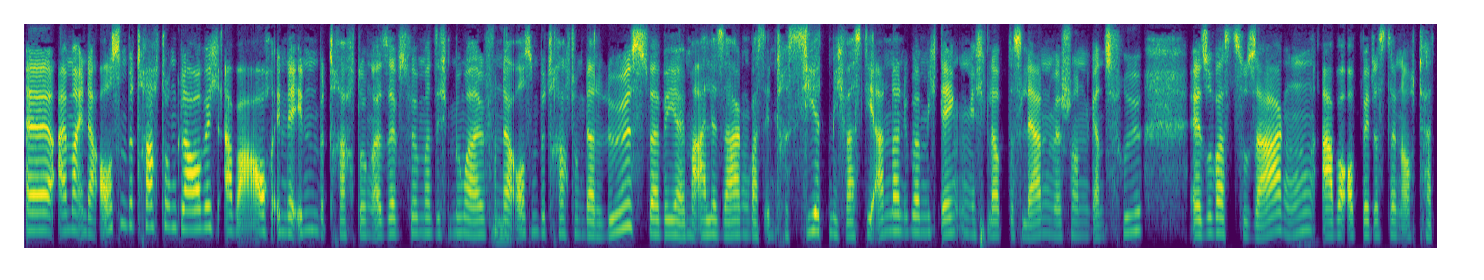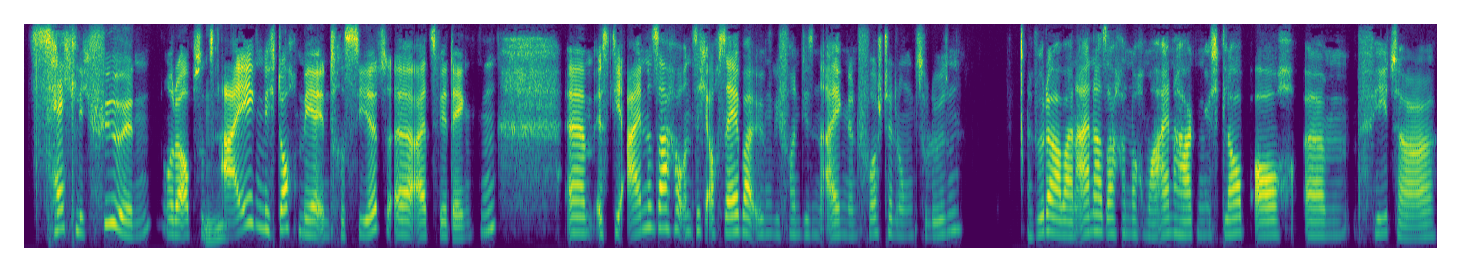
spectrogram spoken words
äh, einmal in der Außenbetrachtung, glaube ich, aber auch in der Innenbetrachtung. Also selbst wenn man sich mal von der mhm. Außenbetrachtung dann löst, weil wir ja immer alle sagen, was interessiert mich, was die anderen über mich denken. Ich glaube, das lernen wir schon ganz früh, äh, sowas zu sagen. Aber ob wir das dann auch tatsächlich fühlen oder ob es uns mhm. eigentlich doch mehr interessiert, äh, als wir denken, ähm, ist die eine Sache und sich auch selber irgendwie von diesen eigenen Vorstellungen zu lösen. Ich würde aber in einer Sache nochmal einhaken. Ich glaube auch ähm, Väter,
